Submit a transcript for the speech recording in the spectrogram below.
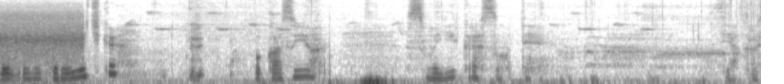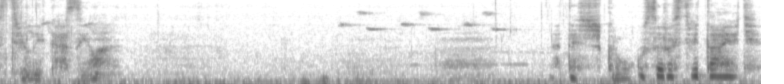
Доброго здоров'ячка. Показую свої красоти. Як розцвіли красиво. А теж крокуси розцвітають.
